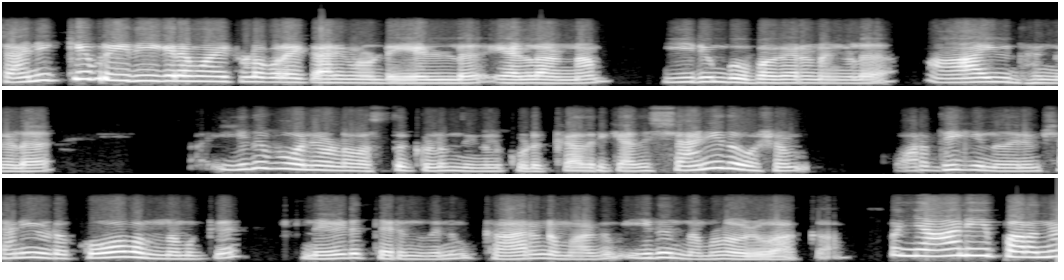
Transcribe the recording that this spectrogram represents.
ശനിക്ക് പ്രീതികരമായിട്ടുള്ള കുറെ കാര്യങ്ങളുണ്ട്. എള്ള് എള്ളെണ്ണം ഇരുമ്പ് ഉപകരണങ്ങൾ ആയുധങ്ങൾ ഇതുപോലെയുള്ള വസ്തുക്കളും നിങ്ങൾ കൊടുക്കാതിരിക്കുക. അത് ശനിദോഷം വർദ്ധിക്കുന്നതിനും ശനിയുടെ കോപം നമുക്ക് നേടിത്തരുന്നതിനും കാരണമാകും ഇത് നമ്മൾ ഒഴിവാക്കുക. അപ്പൊ ഞാൻ ഈ പറഞ്ഞ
